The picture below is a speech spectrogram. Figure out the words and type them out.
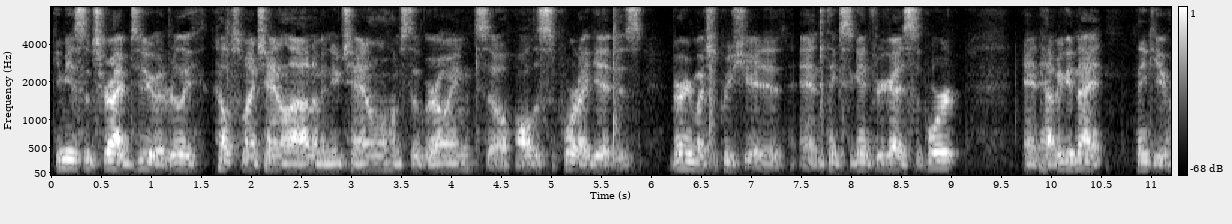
give me a subscribe too. It really helps my channel out. I'm a new channel. I'm still growing. So all the support I get is very much appreciated. And thanks again for your guys' support. And have a good night. Thank you.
